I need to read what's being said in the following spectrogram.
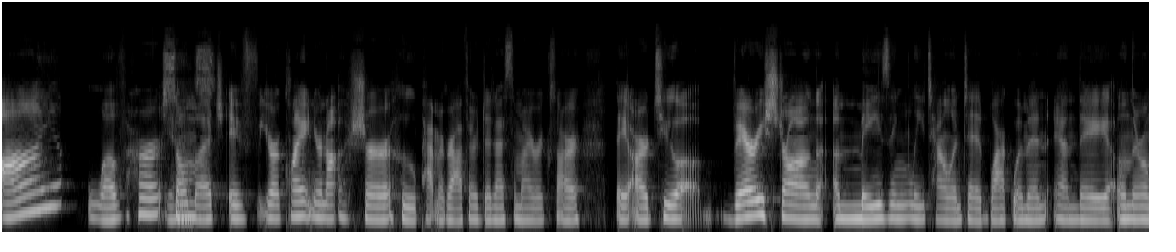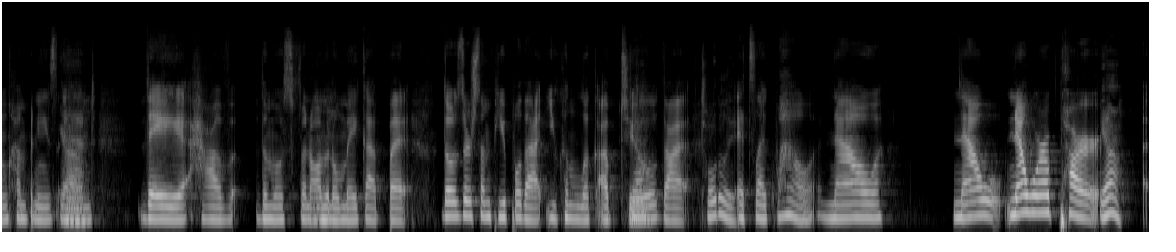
I love her so much. If you're a client and you're not sure who Pat McGrath or Danessa Myricks are, they are two uh, very strong, amazingly talented black women, and they own their own companies and they have the most phenomenal Mm. makeup. But those are some people that you can look up to Yeah, that totally. it's like, wow, now now now we're a part. Yeah. Uh,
